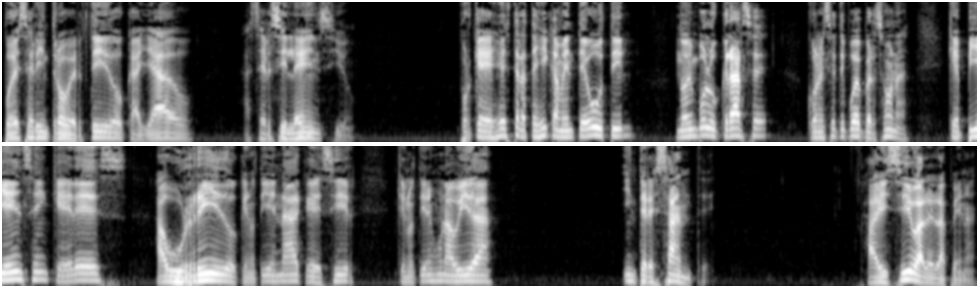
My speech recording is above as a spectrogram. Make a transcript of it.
puedes ser introvertido, callado, hacer silencio. Porque es estratégicamente útil no involucrarse con ese tipo de personas que piensen que eres aburrido, que no tienes nada que decir, que no tienes una vida interesante ahí sí vale la pena.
